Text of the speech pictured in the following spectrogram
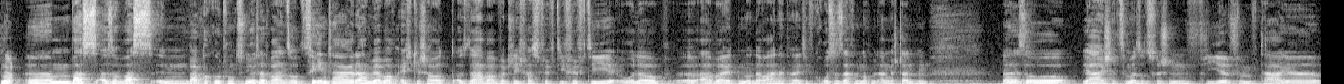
Ja. Ähm, was, also was in Bangkok gut funktioniert hat, waren so zehn Tage. Da haben wir aber auch echt geschaut, also da war wirklich fast 50-50 Urlaub, äh, Arbeiten und da waren halt relativ große Sachen noch mit angestanden. Also, ja, ich schätze mal so zwischen vier, fünf Tage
